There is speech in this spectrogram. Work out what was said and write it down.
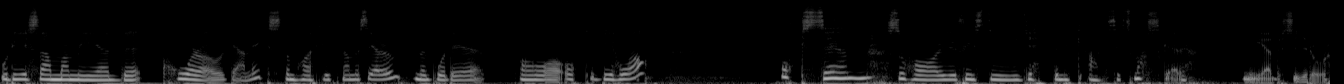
Och det är samma med Cora Organics. De har ett liknande serum med både AHA och BHA. Och sen så har ju, finns det ju jättemycket ansiktsmasker med syror.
